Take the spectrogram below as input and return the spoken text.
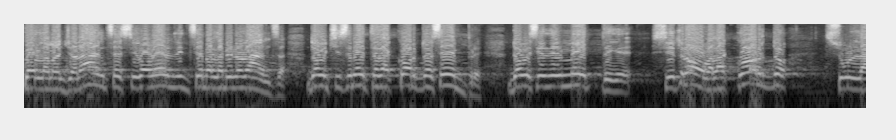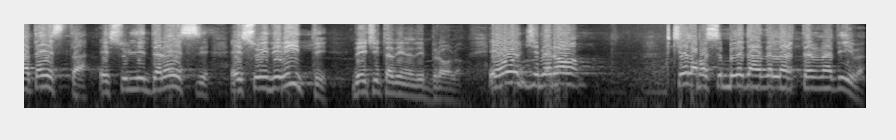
con la maggioranza e si governa insieme alla minoranza, dove ci si mette d'accordo sempre, dove si, mette, si trova l'accordo sulla testa e sugli interessi e sui diritti dei cittadini di Brolo. E oggi però c'è la possibilità dell'alternativa,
